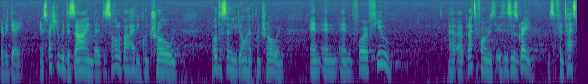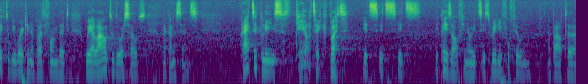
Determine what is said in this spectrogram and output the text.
every day. And especially with design, that it's all about having control. And all of a sudden, you don't have control. And, and, and, and for a few uh, uh, platforms, this is great. It's fantastic to be working on a platform that we allow to do ourselves in that kind of sense. Practically, it's chaotic, but it's, it's, it's, it pays off. You know, it's, it's really fulfilling about uh,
